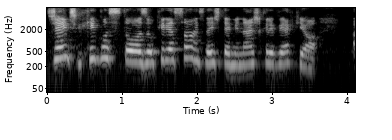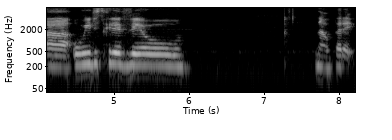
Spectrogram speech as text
Gente, que gostoso. Eu queria só, antes da gente terminar, escrever aqui, ó. Ah, o Will escreveu. Não, peraí.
